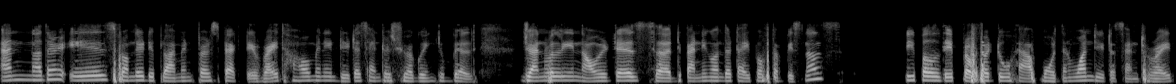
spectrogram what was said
And another is from the deployment perspective, right? How many data centers you are going to build. Generally, now it is uh, depending on the type of the business, people they prefer to have more than one data center right?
